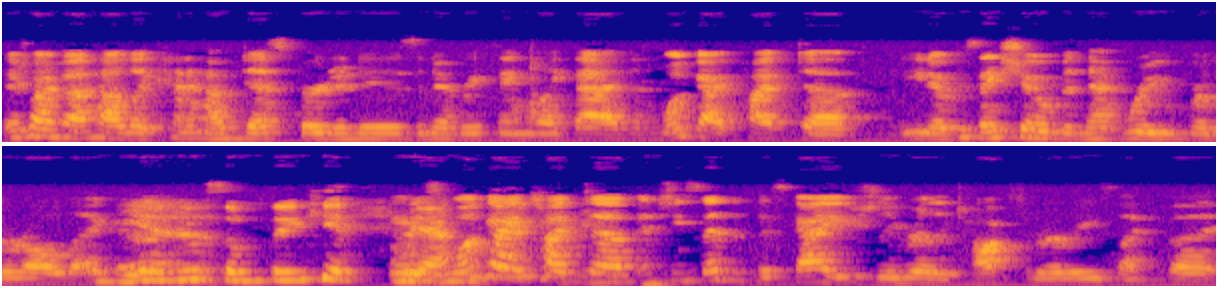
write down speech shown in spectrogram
They're talking about how like kind of how desperate it is and everything like that. And then one guy piped up, you know, because they show him in that room where they're all like, yeah, Yeah. do something. Yeah. Yeah. One guy piped up, and she said that this guy usually really talks to her. He's like, but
